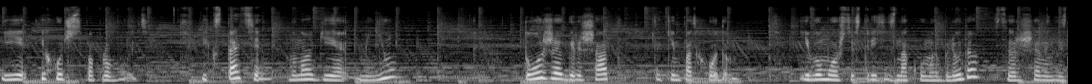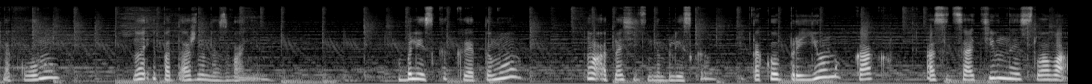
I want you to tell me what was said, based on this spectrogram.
и их хочется попробовать. И, кстати, многие меню тоже грешат таким подходом. И вы можете встретить знакомое блюдо совершенно незнакомым, но эпатажным названием. Близко к этому, ну, относительно близко, такой прием, как ассоциативные слова.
